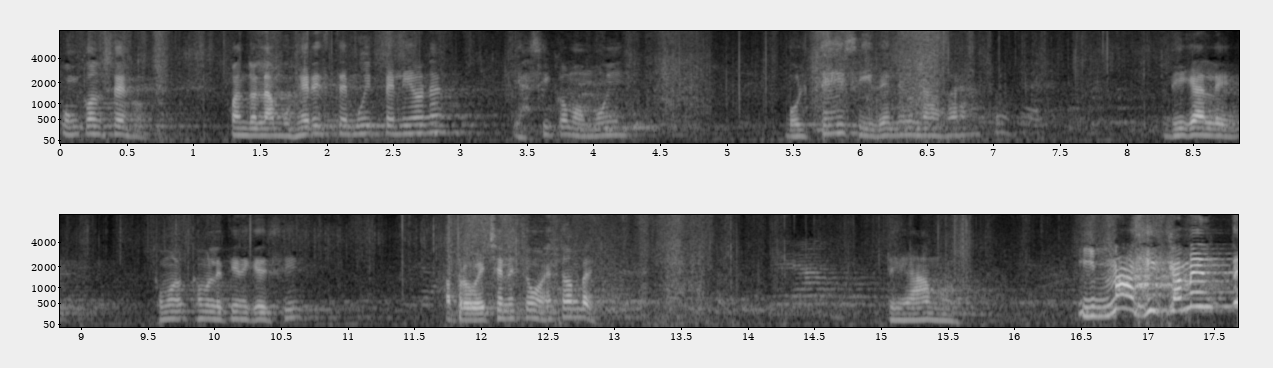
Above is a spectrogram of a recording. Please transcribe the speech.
un consejo. Cuando la mujer esté muy peleona y así como muy, volteese y denle un abrazo. Dígale, ¿cómo, cómo le tiene que decir? Aprovechen este momento, hombre. Te amo. Y mágicamente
